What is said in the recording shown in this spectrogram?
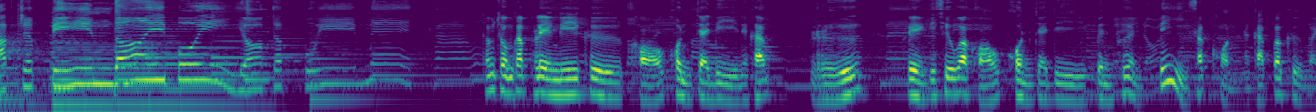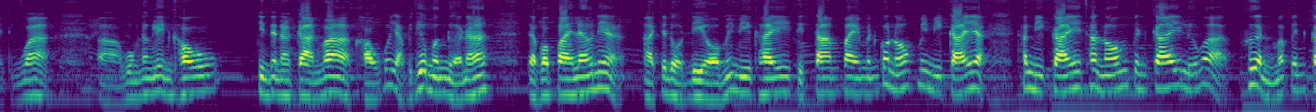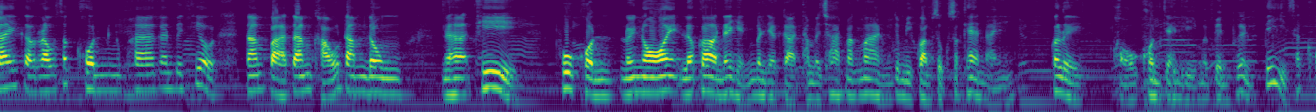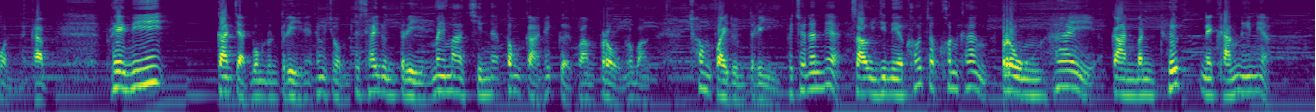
ากจะปีนดอยปุยหยอกกับปุยเมฆขาวท่านผู้ชมครับเพลงนี้คือขอคนใจดีนะครับ หรือเพลงที่ชื่อว่าขอคนใจดีเป็นเพื่อนปี้สักคนนะครับ ก็คือหมายถึงว่าอ่าวงทั้งเล่นเขา จินตนาการว่าเขาก็อยากไปเที่ยวเมืองเหนือนะ แต่พอไปแล้วเนี่ยอาจจะโดดเดี่ยวไม่มีใครติดตามไปมันก็เนาะไม่มีไกด์อะถ้ามีไกด์ถ้าน้องเป็นไกด์หรือว่าเพื่อนมาเป็นไกด์กับเราสักคนพากันไปเที่ยวตามป่าตามเขาตามดงนะฮะที่ผู้คนน้อยๆ แล้วก็ได้เห็นบรรยากาศธรรมชาติมากๆมันจะมีความสุขสักแค่ไหน ก็เลยขอคนใจดีมาเป็นเพื่อนปี้สักคนนะครับ เพลงนี้ การจัดวงดนตรีเนี่ยท่านผู้ชมจะใช้ดนตรีไม่มากชิ้นนะต้องการให้เกิดความโปร่งระหว่างช่องไฟดนตรี เพราะฉะนั้นเนี่ยซาวอินจิเนียร์เขาจะค่อนข้างปรุงให้การบันทึกในครั้งนี้เนี่ย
